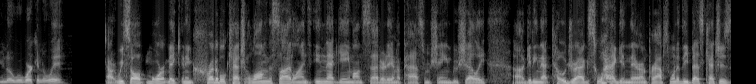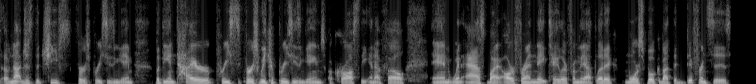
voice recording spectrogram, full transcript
you know we're working to win. All right, we saw Moore make an incredible catch along the sidelines in that game on Saturday on a pass from Shane Buechele, uh, getting that toe drag swag in there on perhaps one of the best catches of not just the Chiefs' first preseason game, but the entire pre- first week of preseason games across the NFL. And when asked by our friend Nate Taylor from The Athletic, Moore spoke about the differences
